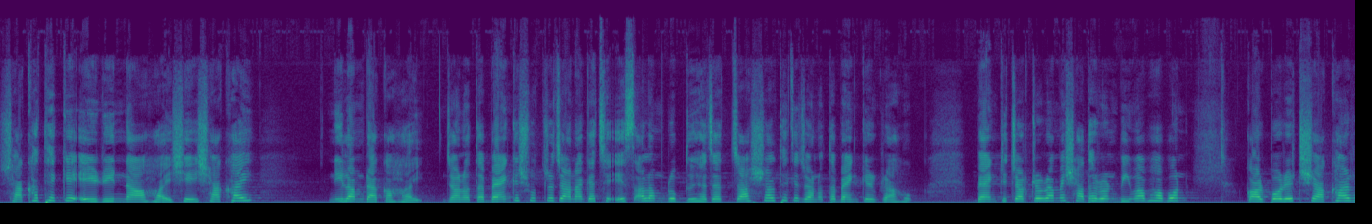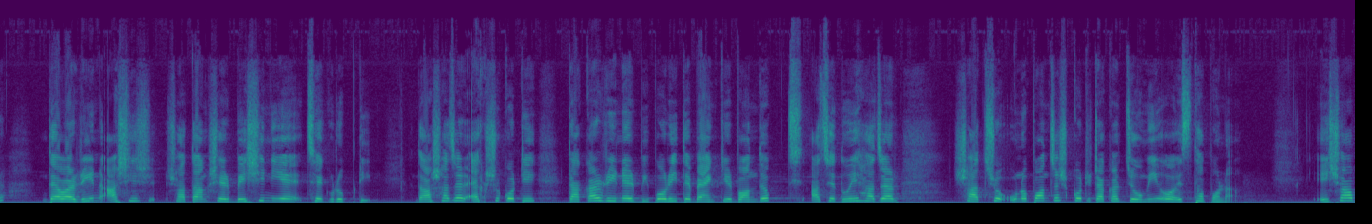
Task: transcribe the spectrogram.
শাখা থেকে এই ঋণ নেওয়া হয়। সেই শাখায় নিলাম ডাকা হয়। জনতা ব্যাংকের সূত্রে জানা গেছে, এস আলম গ্রুপ দুই হাজার চার সাল থেকে জনতা ব্যাংকের গ্রাহক। ব্যাংকটি চট্টগ্রামে সাধারণ বীমা ভবন, কর্পোরেট শাখার দেওয়া ঋণ আশি শতাংশের বেশি নিয়েছে গ্রুপটি। দশ হাজার একশো কোটি টাকার ঋণের বিপরীতে ব্যাংকটির বন্ধক আছে দুই হাজার সাতশো উনপঞ্চাশ কোটি টাকার জমি ও স্থাপনা। এইসব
